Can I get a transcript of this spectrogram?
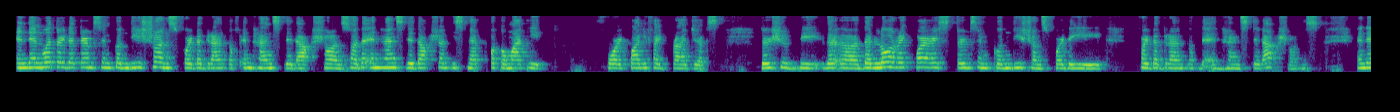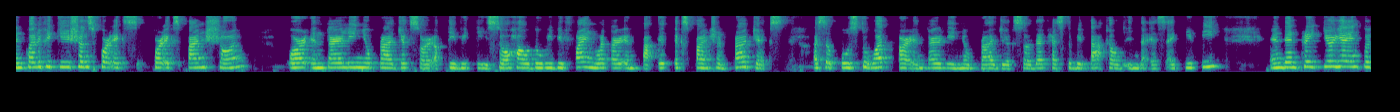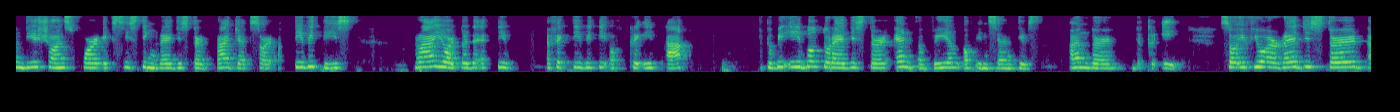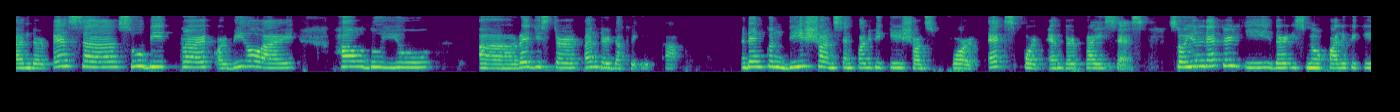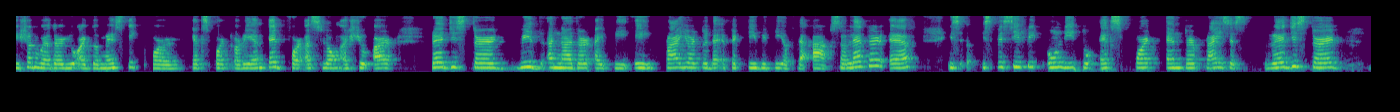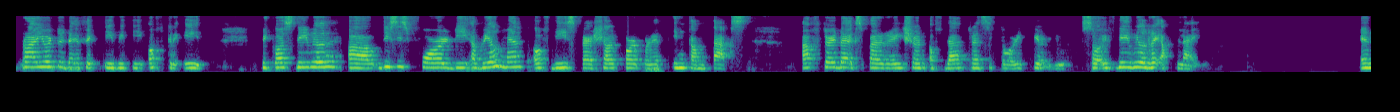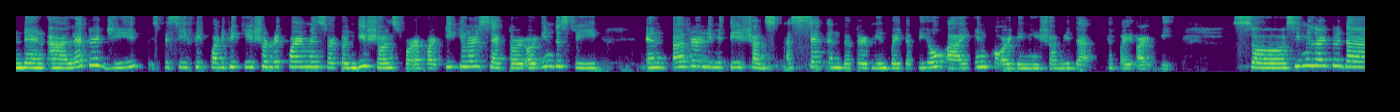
And then what are the terms and conditions for the grant of enhanced deduction? So the enhanced deduction is not automatic for qualified projects. There should be, the, uh, the law requires terms and conditions for the for the grant of the enhanced deductions. And then qualifications for, ex, for expansion or entirely new projects or activities. So how do we define what are expansion projects as opposed to what are entirely new projects? So that has to be tackled in the SIPP. And then criteria and conditions for existing registered projects or activities prior to the active effectivity of CREATE Act to be able to register and avail of incentives under the CREATE. So if you are registered under PESA, Subic, Clark, or BOI, how do you uh, register under the CREATE Act? And then conditions and qualifications for export enterprises. So in letter E, there is no qualification whether you are domestic or export-oriented for as long as you are registered with another IPA prior to the effectivity of the act. So letter F is specific only to export enterprises registered prior to the effectivity of CREATE because they will, uh, this is for the availment of the special corporate income tax after the expiration of that transitory period. So if they will reapply. And then uh, letter G, specific qualification requirements or conditions for a particular sector or industry and other limitations as set and determined by the BOI in coordination with the FIRB. So similar to the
